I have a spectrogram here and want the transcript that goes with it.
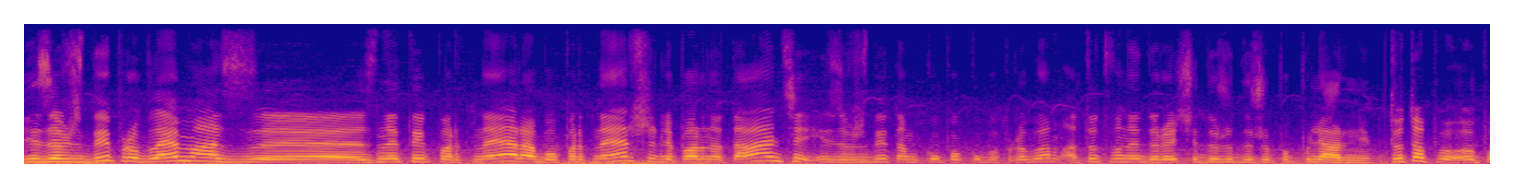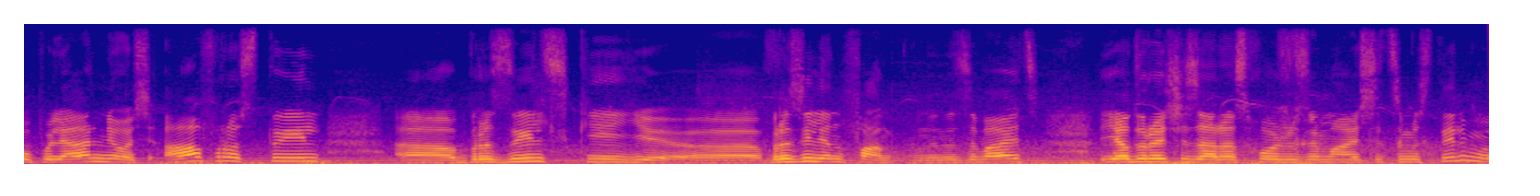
І завжди проблема з знайти партнера або партнершу для парного танцю, і завжди там купа-купа проблем. А тут вони, до речі, дуже дуже популярні. Тут популярні ось афростиль. е, Бразильський е, Brazilian funk вони називають. Я, до речі, зараз ходжу, займаюся цими стилями.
